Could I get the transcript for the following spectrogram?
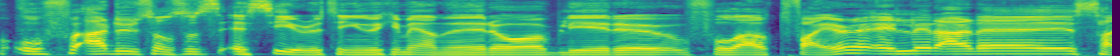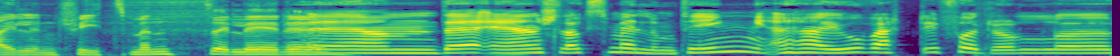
Uff, er du sånn som sier du ting du ikke mener og blir full out fire, eller er det silent treatment, eller Um, det er en slags mellomting. Jeg har jo vært i forhold uh,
